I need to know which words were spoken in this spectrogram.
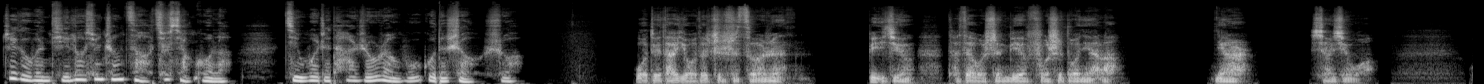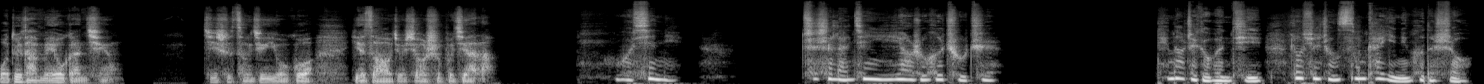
这个问题，洛宣城早就想过了，紧握着他柔软无骨的手说：“我对他有的只是责任，毕竟他在我身边服侍多年了。宁儿，相信我，我对他没有感情。”即使曾经有过，也早就消失不见了。我信你，只是蓝静怡要如何处置？听到这个问题，陆宣城松开尹宁鹤的手，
